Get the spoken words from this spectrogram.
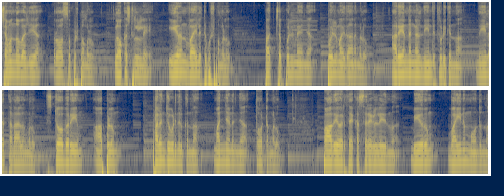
ചമന്ന വലിയ റോസ പുഷ്പങ്ങളും ഗ്ലോക്കസ്റ്ററിലെ ഈറൻ വയലറ്റ് പുഷ്പങ്ങളും പച്ച പുൽമേഞ്ഞ പുൽമൈതാനങ്ങളും അരയന്നങ്ങൾ നീന്തി തുടിക്കുന്ന നീല തടാകങ്ങളും സ്ട്രോബെറിയും ആപ്പിളും ഫലം ചൂടി നിൽക്കുന്ന മഞ്ഞണിഞ്ഞ തോട്ടങ്ങളും. പാതയോരത്തെ കസരകളിലിരുന്ന് ബീറും വൈനും മോന്തുന്ന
